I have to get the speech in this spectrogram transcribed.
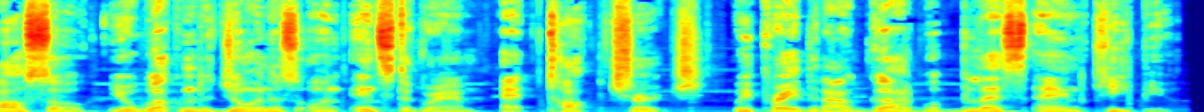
Also, you're welcome to join us on Instagram at Talk Church. We pray that our God will bless and keep you.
